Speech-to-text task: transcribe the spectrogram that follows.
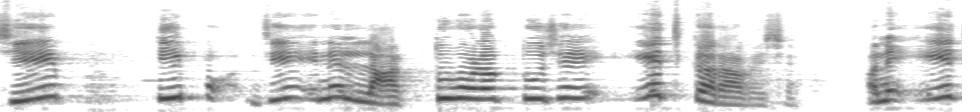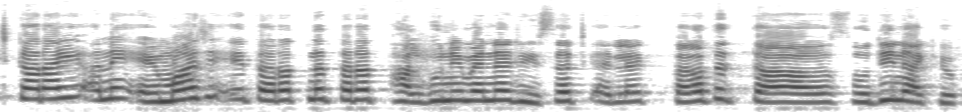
જે ટીપ, જે એને લાગતું ઓળખતું છે એ જ કરાવે છે. અને એ જ કરાવી અને એમાં જ એ તરત ને તરત ફાલ્ગુની મેને રિસર્ચ એટલે તરત જ શોધી નાખ્યું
